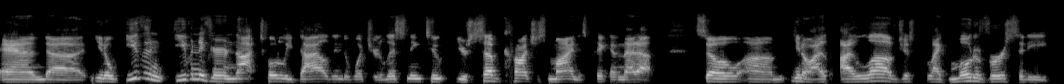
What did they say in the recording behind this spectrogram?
And uh, you know, even even if you're not totally dialed into what you're listening to, your subconscious mind is picking that up. So um, you know, I I love just like Motiversity.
